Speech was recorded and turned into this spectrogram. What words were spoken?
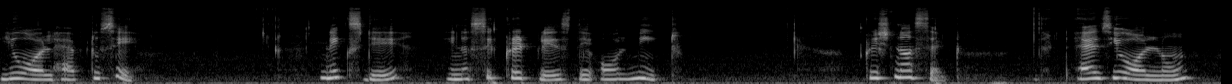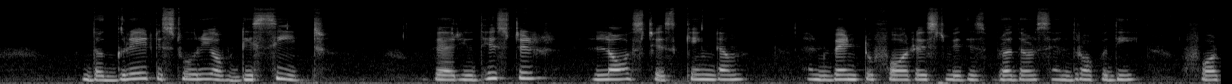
you all have to say. Next day, in a secret place, they all meet. Krishna said that as you all know, the great story of deceit, where Yudhishthir lost his kingdom and went to forest with his brothers and Draupadi for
